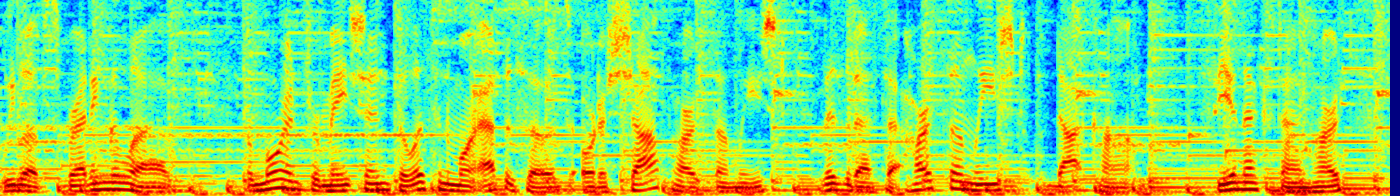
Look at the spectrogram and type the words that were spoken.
We love spreading the love. For more information, to listen to more episodes, or to shop Hearts Unleashed, visit us at heartsunleashed.com. See you next time, Hearts.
